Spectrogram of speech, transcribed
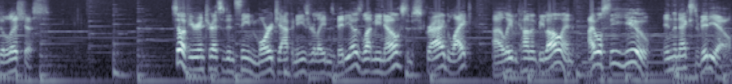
Delicious. So if you're interested in seeing more Japanese related videos, let me know, subscribe, like, uh, leave a comment below, and I will see you in the next video.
